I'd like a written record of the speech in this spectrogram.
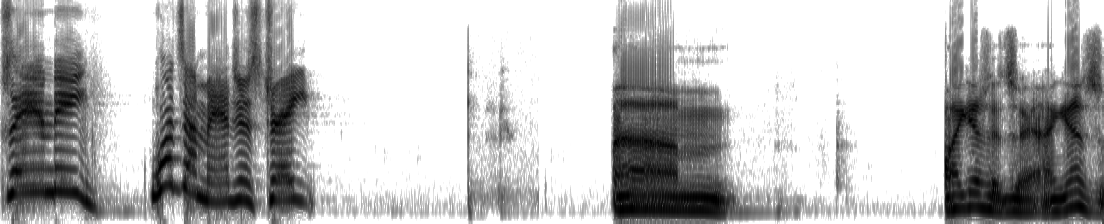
Sandy, what's a magistrate? Um. I guess it's. Uh, I guess.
